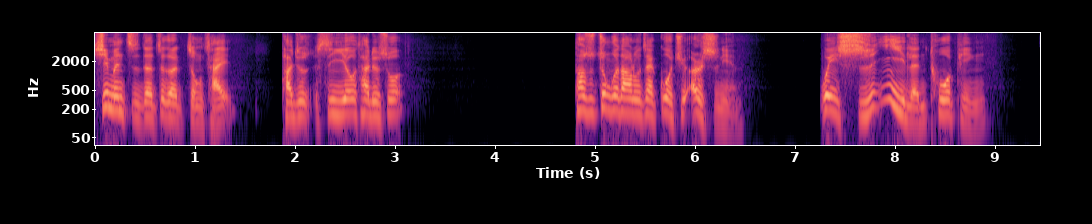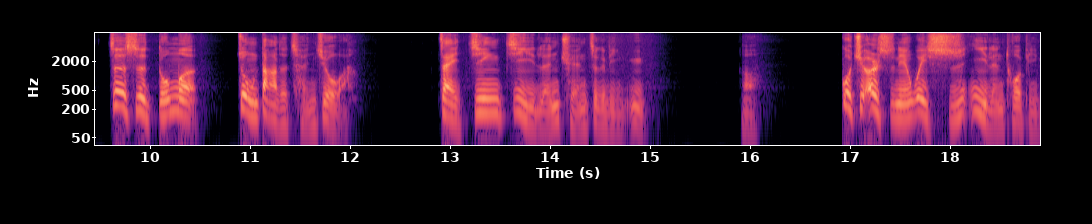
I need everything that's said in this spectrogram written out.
西门子的这个总裁。他就 CEO，他就说：“他说中国大陆在过去二十年为十亿人脱贫，这是多么重大的成就啊！在经济人权这个领域啊，过去二十年为十亿人脱贫。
